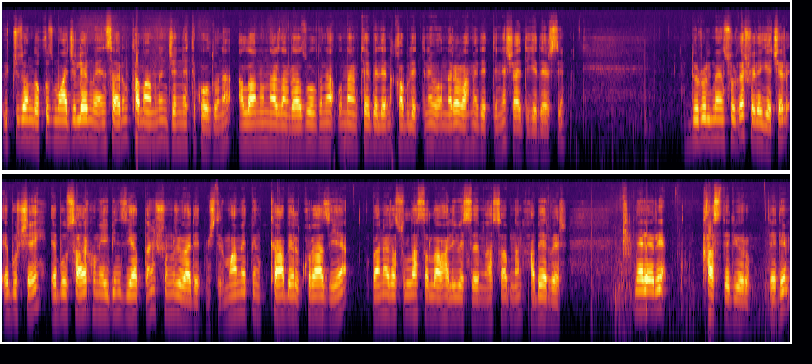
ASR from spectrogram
319 muhacirlerin ve ensarın tamamının cennetlik olduğuna, Allah'ın onlardan razı olduğuna, onların tevbelerini kabul ettiğine ve onlara rahmet ettiğine şahitlik edersin. Dürül Mensur'da şöyle geçer. Ebu Şeyh, Ebu Sa'ir Hümey bin Ziyad'dan şunu rivayet etmiştir. Muhammed bin Kabel Kurazi'ye bana Resulullah sallallahu aleyhi ve sellem'in ashabından haber ver. Fitneleri kastediyorum dedim.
